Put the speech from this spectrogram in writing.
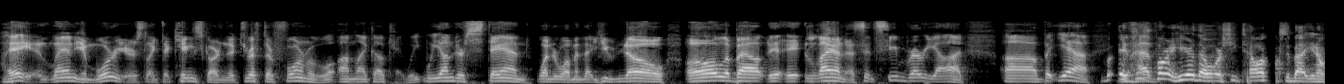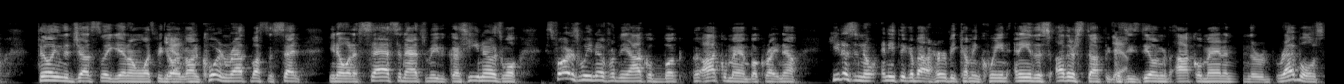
hey, Atlantean warriors like the Kingsguard and the Drift are formidable. I'm like, okay, we, we understand, Wonder Woman, that you know all about Atlantis. It seemed very odd. Uh, but yeah, But you it's have, this part here though where she talks about, you know, filling the Justice League in on what's been Yeah. going on. Corum Rath must have sent, you know, an assassin after me because he knows, well, as far as we know from the Aqua book, Aquaman book right now, he doesn't know anything about her becoming queen, any of this other stuff because Yeah. he's dealing with Aquaman and the rebels.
